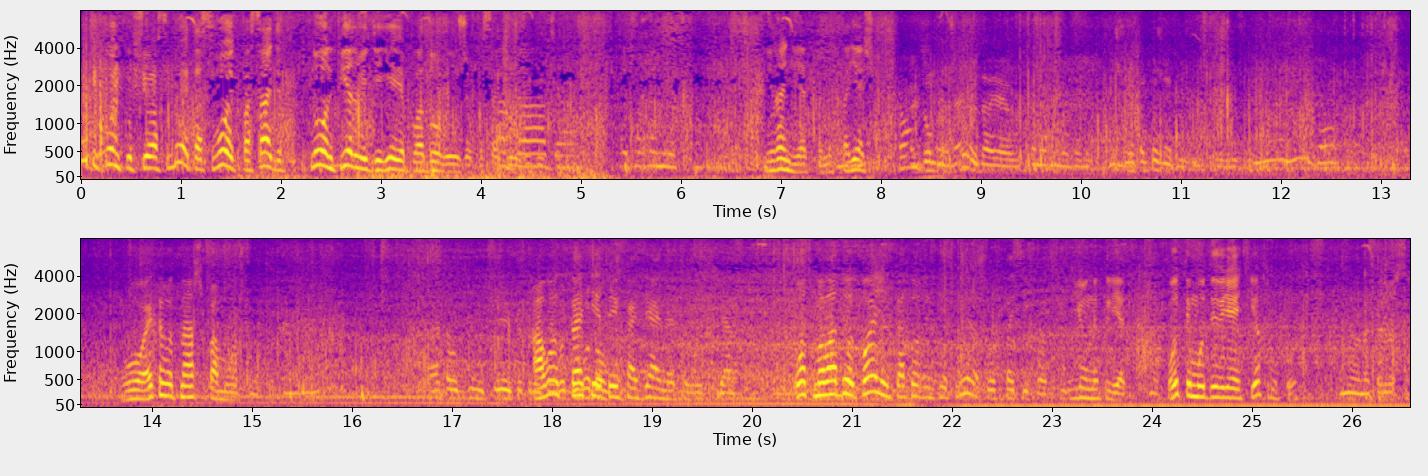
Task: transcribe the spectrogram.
Потихоньку все освоит, освоит, посадит. Ну, он первые деревья плодовые уже посадил. Да, видите. да. Это ранетка. Не ранетка, настоящий. Дом построил, да, я там тоже не О, это вот наш помощник. А это вот Дима Чирей, который... А вот, кстати, это и хозяин этого участка. Вот молодой парень, который здесь вырос, вот таких вот юных лет. Вот ему доверяет технику. Ну, на колесах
